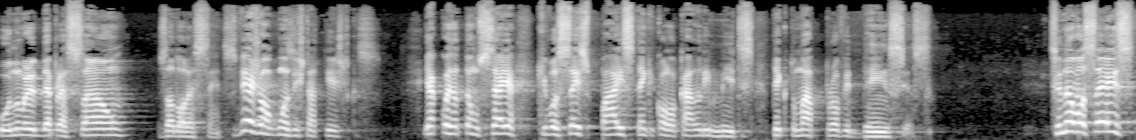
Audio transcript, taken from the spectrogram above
o número de depressão, dos adolescentes. Vejam algumas estatísticas. E a coisa é tão séria que vocês, pais, têm que colocar limites, têm que tomar providências. Senão vocês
